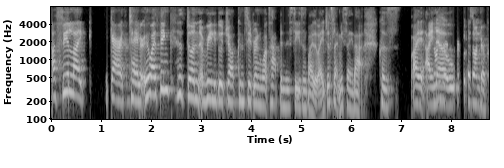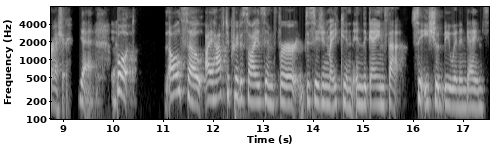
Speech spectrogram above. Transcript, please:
I feel like Gareth Taylor, who I think has done a really good job considering what's happened this season, by the way. Just let me say that because I, I know under, was under pressure. Yeah. yeah. But also I have to criticize him for decision making in the games that City should be winning games.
